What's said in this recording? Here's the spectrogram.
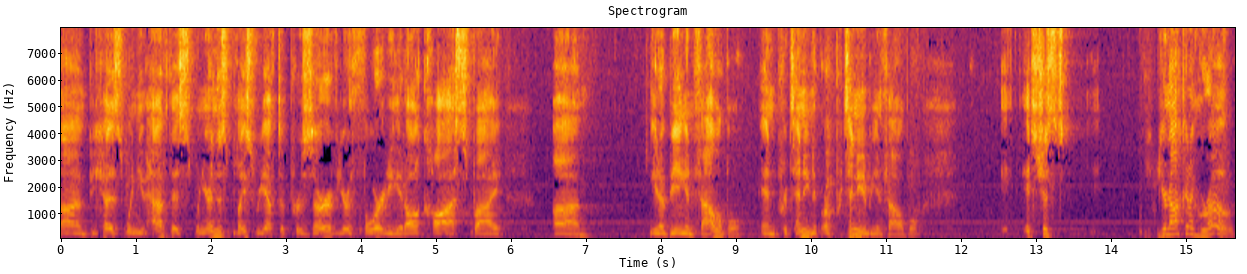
um, because when you have this, when you're in this place where you have to preserve your authority at all costs by, um, you know, being infallible and pretending to, or pretending to be infallible, it, it's just you're not going to grow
